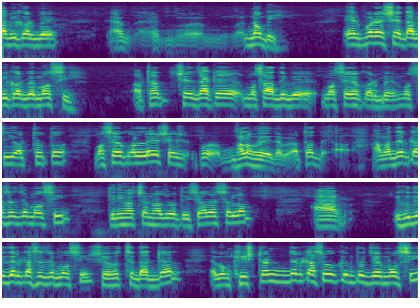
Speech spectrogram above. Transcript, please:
দাবি করবে নবী। এরপরে সে দাবি করবে মসি। অর্থাৎ সে যাকে মশা দিবে, মসেহ করবে। মসি অর্থ তো মসেহ করলে সে ভালো হয়ে যাবে। অর্থাৎ আমাদের কাছে যে মসি, তিনি হচ্ছেন হজরত ইসা আলাইসাল্লাম আর ইহুদিদের কাছে যে মসি, সে হচ্ছে দাজ্জাল। এবং খ্রিস্টানদের কাছেও কিন্তু যে মসি,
